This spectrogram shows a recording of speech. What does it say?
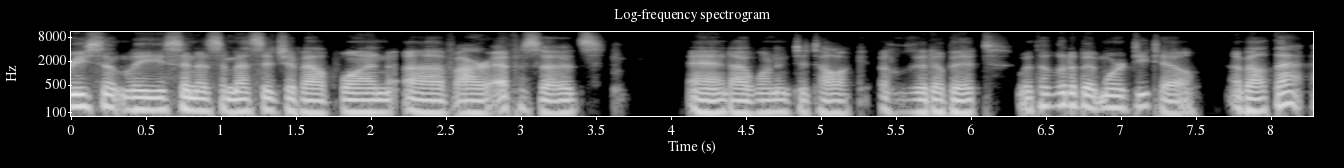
recently sent us a message about one of our episodes, and I wanted to talk a little bit with a little bit more detail about that.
